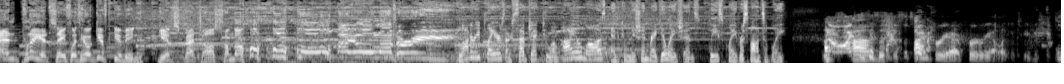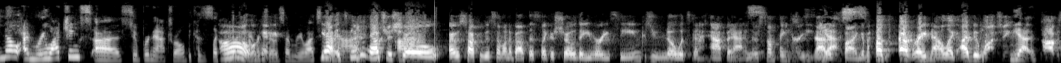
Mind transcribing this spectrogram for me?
and play it safe with your gift giving. Give scratch-offs from the Ho Ho Ho Ohio Lottery! Lottery players are subject to Ohio laws and commission regulations. Please play responsibly. No, I think Um, this is just a time oh. for rea- for reality TV. No, I'm rewatching uh, Supernatural because it's like one of Oh, my favorite okay. shows. So I'm rewatching. Yeah, that. it's good to watch a show. I was talking with someone about this, like a show that you've already seen because you know what's going to happen, Yes. and there's something very Yes. satisfying about that right now. Like I've been watching Yeah, Bob's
